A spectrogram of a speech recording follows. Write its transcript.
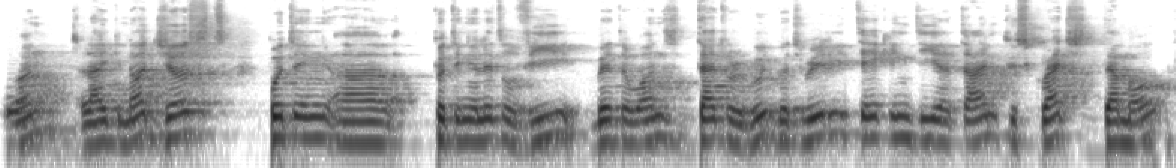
one, like not just putting uh, putting a little V with the ones that were good, but really taking the uh, time to scratch them all,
